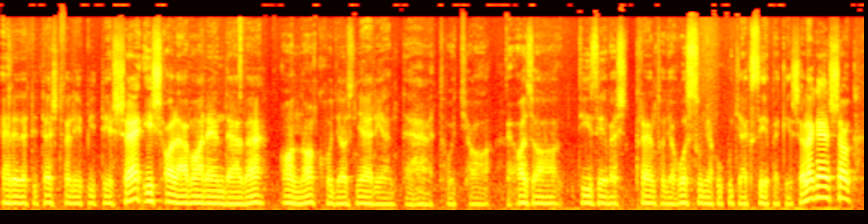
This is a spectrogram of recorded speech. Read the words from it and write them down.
eredeti testfelépítése is alá van rendelve annak, hogy az nyerjen. Tehát, hogyha az a tíz éves trend, hogy a hosszú nyakú kutyák szépek és elegánsak,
